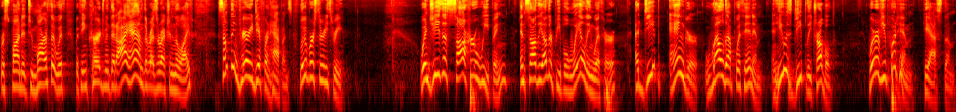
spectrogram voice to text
responded to Martha with, with the encouragement that I am the resurrection and the life, something very different happens. Look at verse 33. When Jesus saw her weeping, and saw the other people wailing with her, a deep anger welled up within him, and he was deeply troubled. Where have you put him? He asked them.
